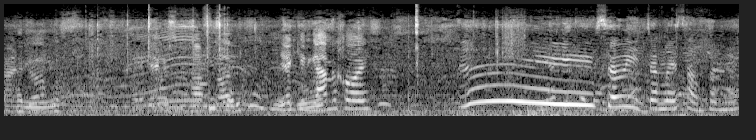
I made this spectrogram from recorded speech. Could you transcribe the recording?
پنجاه هفتاد یکی دیگه هم میخوای เอ้ยสวีทจังเลยสองคนนี้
